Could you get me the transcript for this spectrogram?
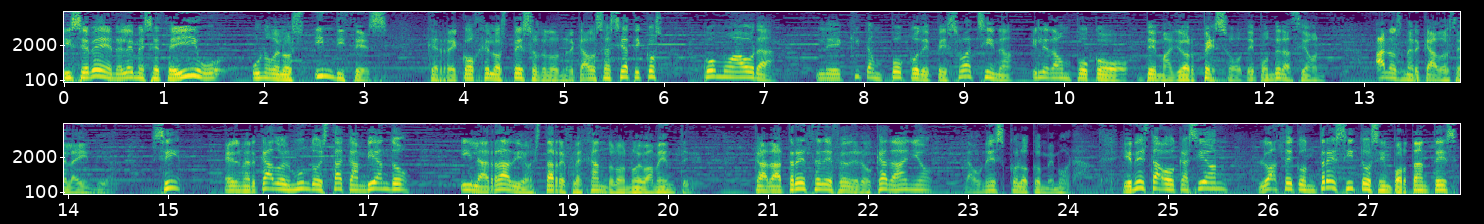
Y se ve en el MSCI, uno de los índices que recoge los pesos de los mercados asiáticos, como ahora le quita un poco de peso a China y le da un poco de mayor peso, de ponderación, a los mercados de la India. Sí, el mercado, el mundo está cambiando y la radio está reflejándolo nuevamente. Cada 13 de febrero, cada año, la UNESCO lo conmemora. Y en esta ocasión lo hace con tres hitos importantes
